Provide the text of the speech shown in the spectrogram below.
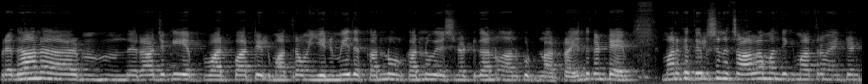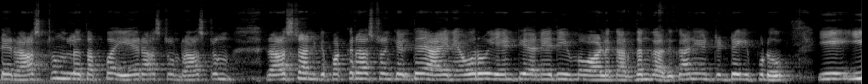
ప్రధాన రాజకీయ పార్టీలు మాత్రం ఈయన మీద కన్ను కన్ను వేసినట్టుగాను అనుకుంటున్నారట. ఎందుకంటే మనకు తెలిసిన చాలా చాలామందికి మాత్రం ఏంటంటే రాష్ట్రంలో తప్ప ఏ రాష్ట్రం రాష్ట్రం రాష్ట్రానికి పక్క రాష్ట్రంకి వెళ్తే ఆయన ఎవరు ఏంటి అనేది వాళ్ళకి అర్థం కాదు. కానీ ఏంటంటే ఇప్పుడు ఈ ఈ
